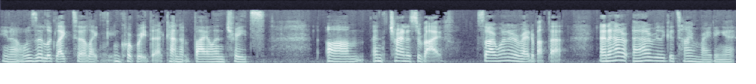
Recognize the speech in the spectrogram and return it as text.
You know, what does it look like to like incorporate that kind of violent traits? um, and trying to survive. So I wanted to write about that, and I had a, I had a really good time writing it.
